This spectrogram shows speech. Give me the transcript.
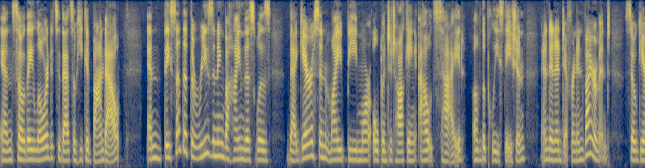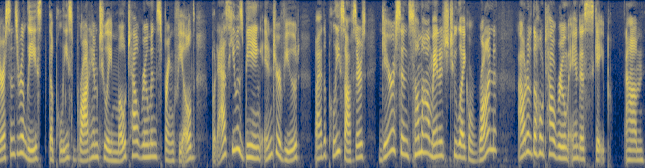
And so they lowered it to that so he could bond out. And they said that the reasoning behind this was that Garrison might be more open to talking outside of the police station and in a different environment. So Garrison's released. The police brought him to a motel room in Springfield, but as he was being interviewed by the police officers, Garrison somehow managed to like run out of the hotel room and escape. Um,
